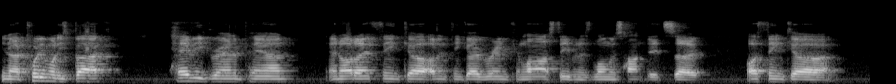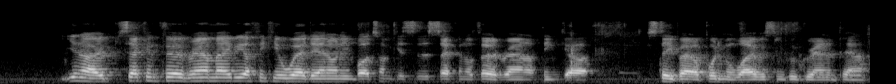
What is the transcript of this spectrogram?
you know, put him on his back, heavy ground and pound, and I don't think uh, I don't think Overeem can last even as long as Hunt did. So, I think. Uh, you know, second, third round maybe. I think he'll wear down on him by the time he gets to the second or third round. I think uh, Stipe will put him away with some good ground and pound.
